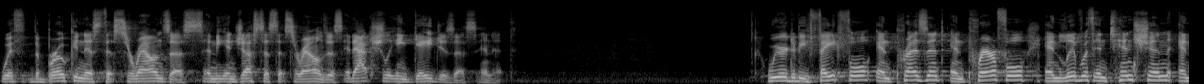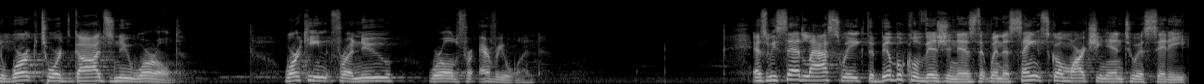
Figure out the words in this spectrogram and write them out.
with the brokenness that surrounds us and the injustice that surrounds us. It actually engages us in it. We are to be faithful and present and prayerful and live with intention and work towards God's new world working for a new world for everyone. As we said last week, the biblical vision is that when the saints go marching into a city,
